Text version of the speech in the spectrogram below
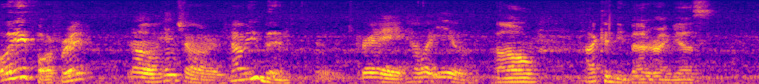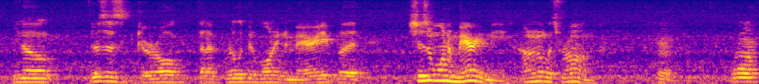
Oh, hey, Farfrae. Oh, Henchard. How have you been? Great. How about you? Oh, I could be better, I guess. You know, there's this girl that I've really been wanting to marry, but she doesn't want to marry me. I don't know what's wrong. Hmm. Well,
